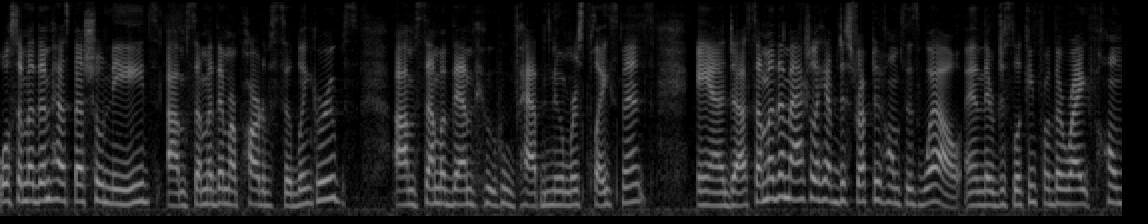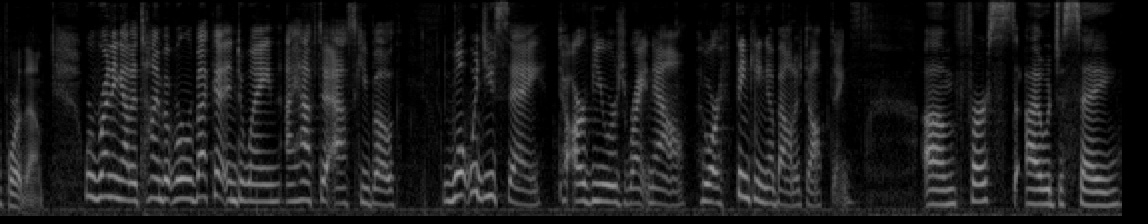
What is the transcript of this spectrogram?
Well, some of them have special needs. Um, some of them are part of sibling groups. Um, some of them who, who have numerous placements. And uh, some of them actually have disrupted homes as well, and they're just looking for the right home for them. We're running out of time, but Rebecca and Dwayne, I have to ask you both, what would you say to our viewers right now who are thinking about adopting? Um, first, I would just say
